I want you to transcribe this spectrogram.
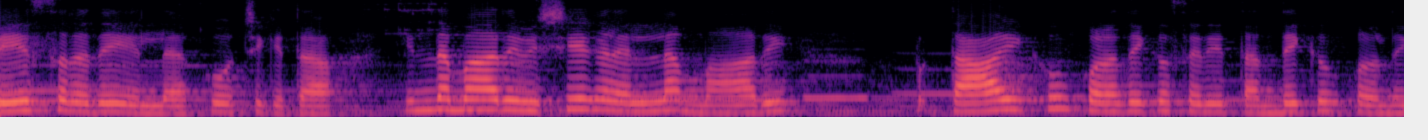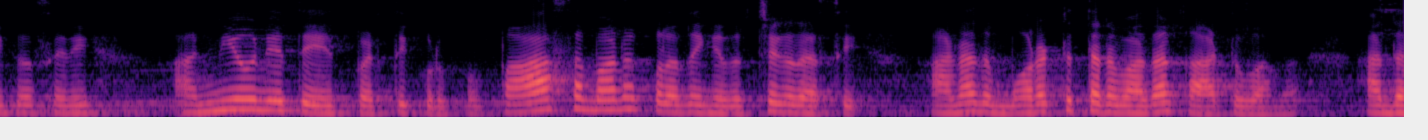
பேசுகிறதே இல்லை கோச்சிக்கிட்டா. இந்த மாதிரி விஷயங்கள் எல்லாம் மாறி தாய்க்கும் குழந்தைக்கும் சரி தந்தைக்கும் குழந்தைக்கும் சரி அந்யோன்யத்தை ஏற்படுத்தி கொடுக்கும். பாசமான குழந்தைங்க விருச்சக ராசி. ஆனால் அது முரட்டுத்தனமாக தான் காட்டுவாங்க. அந்த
